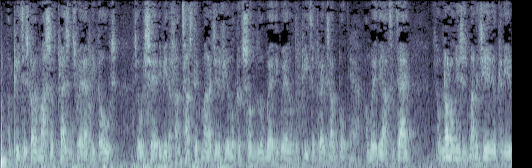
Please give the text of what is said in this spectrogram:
and Peter's got a massive presence wherever he goes. So he's certainly been a fantastic manager if you look at Sunderland where they were under Peter for example yeah. and where they are today. So not only is his managerial career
